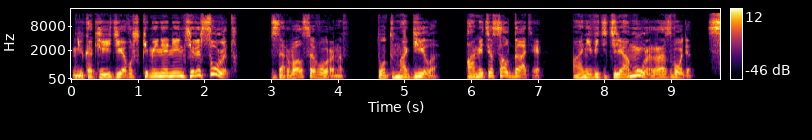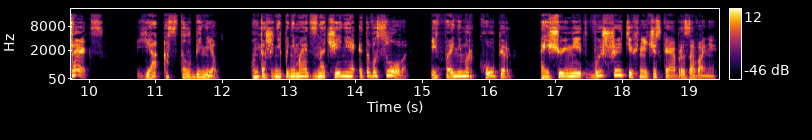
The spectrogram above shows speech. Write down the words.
«Никакие девушки меня не интересуют!» Взорвался Воронов. «Тут могила, память о солдате. Они, видите ли, амур разводят. Секс!» Я остолбенел. Он даже не понимает значения этого слова. И Феннимор Купер, а еще имеет высшее техническое образование.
